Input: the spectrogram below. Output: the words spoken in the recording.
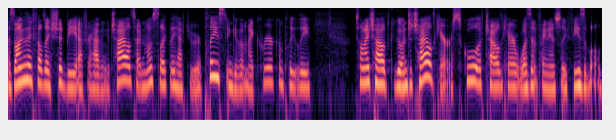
as long as I felt I should be after having a child, so I'd most likely have to be replaced and give up my career completely until my child could go into childcare or school if childcare wasn't financially feasible.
